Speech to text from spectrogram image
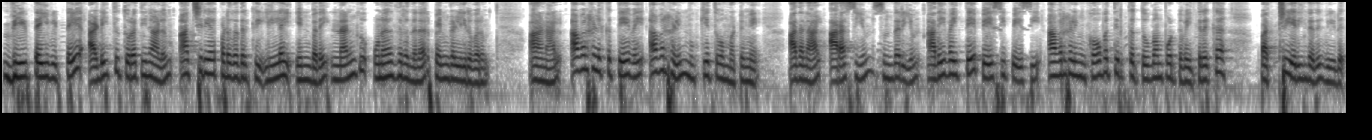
வீட்டை விட்டே அடித்து துரத்தினாலும் ஆச்சரியப்படுவதற்கு இல்லை என்பதை நன்கு உணர்ந்திருந்தனர் பெண்கள் இருவரும். ஆனால் அவர்களுக்கு தேவை அவர்களின் முக்கியத்துவம் மட்டுமே. அதனால் அரசியும் சுந்தரியும் அதை வைத்தே பேசி பேசி அவர்களின் கோபத்திற்கு தூபம் போட்டு வைத்திருக்க பற்றி எரிந்தது வீடு.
